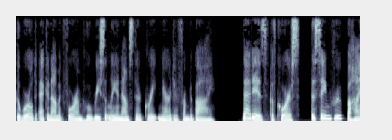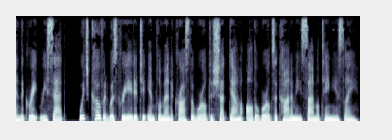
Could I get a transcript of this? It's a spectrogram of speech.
the World Economic Forum, who recently announced their great narrative from Dubai. That is, of course, the same group behind the Great Reset, which COVID was created to implement across the world to shut down all the world's economies simultaneously.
